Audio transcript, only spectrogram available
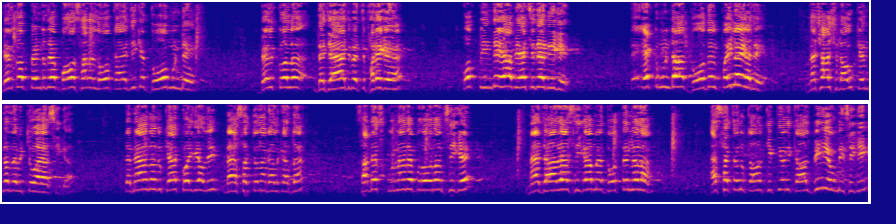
ਮੇਰੇ ਕੋਲ ਪਿੰਡ ਦੇ ਬਹੁਤ ਸਾਰੇ ਲੋਕ ਆਏ ਜੀ ਕਿ ਦੋ ਮੁੰਡੇ ਬਿਲਕੁਲ ਨਜਾਇਜ਼ ਵਿੱਚ ਫੜੇ ਗਏ ਆ। ਉਹ ਪੀਂਦੇ ਆ, ਵੇਚਦੇ ਨਹੀਂਗੇ ਤੇ ਇੱਕ ਮੁੰਡਾ ਦੋ ਦਿਨ ਪਹਿਲਾਂ ਹੀ ਅਜੇ ਨਸ਼ਾ ਛਡਾਊ ਕੇਂਦਰ ਦੇ ਵਿੱਚੋਂ ਆਇਆ ਸੀਗਾ। ਤੇ ਮੈਂ ਉਹਨਾਂ ਨੂੰ ਕਿਹਾ, ਕੋਈ ਗੱਲ ਨਹੀਂ, ਮੈਂ ਸੱਚੋ ਨਾਲ ਗੱਲ ਕਰਦਾ। ਸਾਡੇ ਸਕੂਲਾਂ ਦੇ ਪ੍ਰੋਗਰਾਮ ਸੀਗੇ। ਮੈਂ ਜਾ ਰਿਹਾ ਸੀਗਾ, ਮੈਂ ਦੋ ਤਿੰਨ ਦਿਨ ਐਸਐਚਓ ਨੂੰ ਕਾਲ ਕੀਤੀ, ਉਹਦੀ ਕਾਲ ਬਿਜ਼ੀ ਆਉਂਦੀ ਸੀਗੀ।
